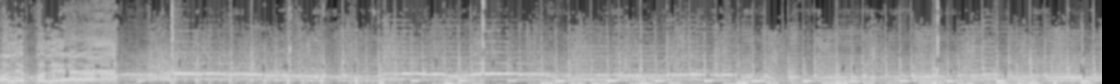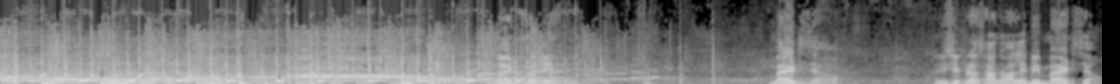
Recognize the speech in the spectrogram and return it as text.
भले पले बैठो बजे बैठ जाओ। ऋषि प्रसाद वाले भी बैठ जाओ।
